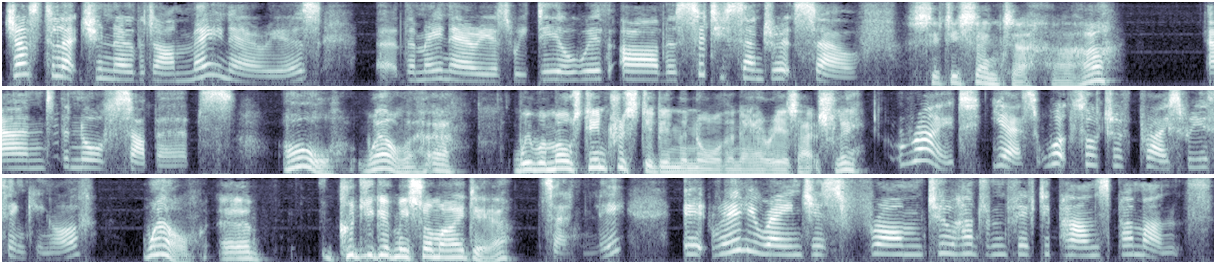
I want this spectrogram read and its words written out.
Just to let you know that our main areas, uh, the main areas we deal with are the city centre itself. City centre, uh-huh. And the north suburbs. Oh, well, uh, we were most interested in the northern areas, actually. Right, yes. What sort of price were you thinking of? Well, uh, could you give me some idea? Certainly. It really ranges from £250 per month.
